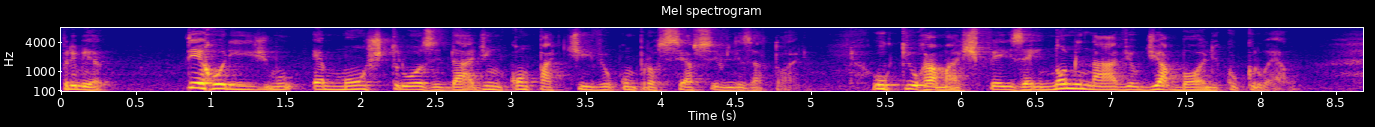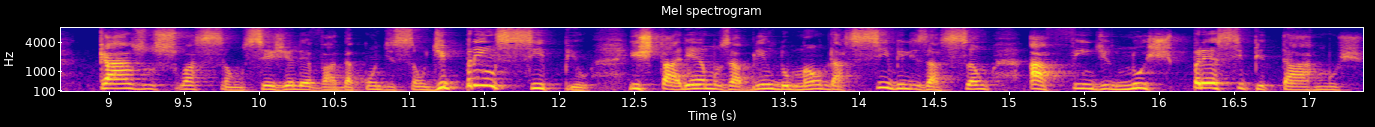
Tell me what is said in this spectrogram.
Primeiro, Terrorismo é monstruosidade incompatível com o processo civilizatório. O que o Hamas fez é inominável, diabólico, cruel. caso sua ação seja elevada à condição de princípio, estaremos abrindo mão da civilização a fim de nos precipitarmos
